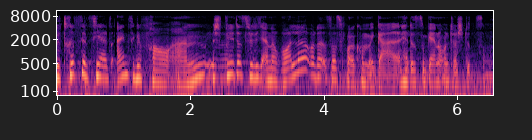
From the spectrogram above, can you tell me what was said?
Du trittst jetzt hier als einzige Frau an. Ja. Spielt das für dich eine Rolle oder ist das vollkommen egal? Hättest du gerne Unterstützung?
